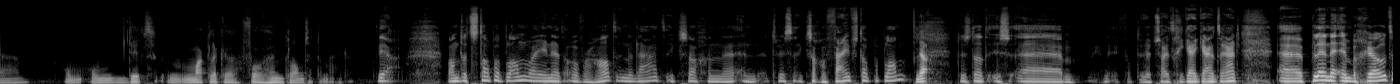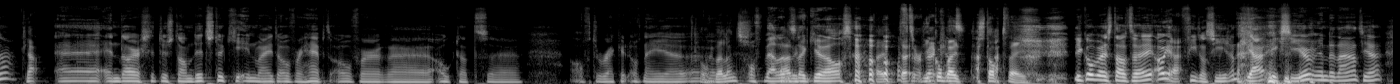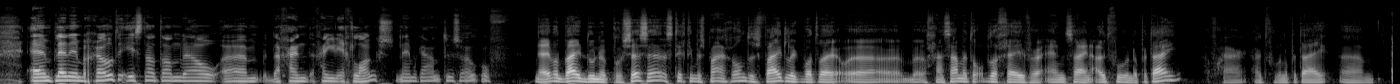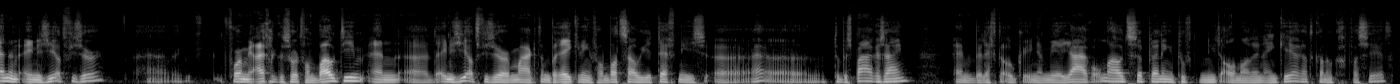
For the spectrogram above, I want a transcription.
om, om dit makkelijker voor hun klanten te maken. Ja, want het stappenplan waar je net over had, inderdaad, ik zag een, eh, een, ik zag een vijf-stappenplan. Ja. Dus dat is, uh, even op de website gekeken uiteraard, uh, plannen en begroten. Ja. Uh, en daar zit dus dan dit stukje in waar je het over hebt, over ook dat off the record, of nee... Uh, of balance. Of balance, ja, dankjewel. die, die komt bij stap 2. die komt bij stap 2. Oh ja, ja, financieren. Ja, ik zie hem inderdaad, ja. En plannen en begroten, is dat dan wel... Um, daar gaan, gaan jullie echt langs, neem ik aan, tussen ook? Of? Nee, want wij doen het proces, hè, Stichting Bespaargrond. Dus feitelijk wat wij uh, we gaan samen met de opdrachtgever en zijn uitvoerende partij, of haar uitvoerende partij, um, en een energieadviseur. Uh, vorm je eigenlijk een soort van bouwteam. En uh, de energieadviseur maakt een berekening van wat zou hier technisch te besparen zijn. En wellicht ook in een meerjaren onderhoudsplanning. Het hoeft niet allemaal in één keer, het kan ook gefaseerd.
